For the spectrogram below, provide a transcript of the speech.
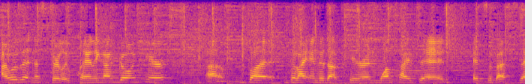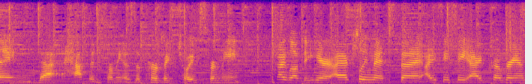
I wasn't necessarily planning on going here, um, but, but I ended up here and once I did, it's the best thing that happened for me. It was the perfect choice for me. I loved it here. I actually missed the ICC Ag program.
